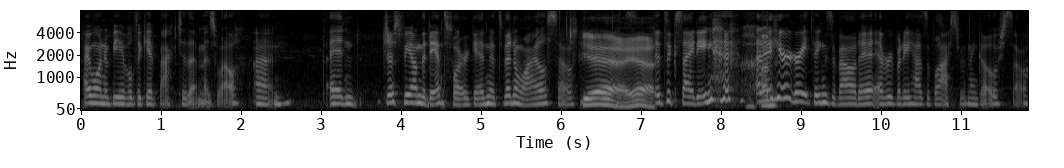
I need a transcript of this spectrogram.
I want to be able to give back to them as well, um, and just be on the dance floor again. It's been a while, so Yeah, yeah. it's exciting, and I hear great things about it. Everybody has a blast when they go. So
